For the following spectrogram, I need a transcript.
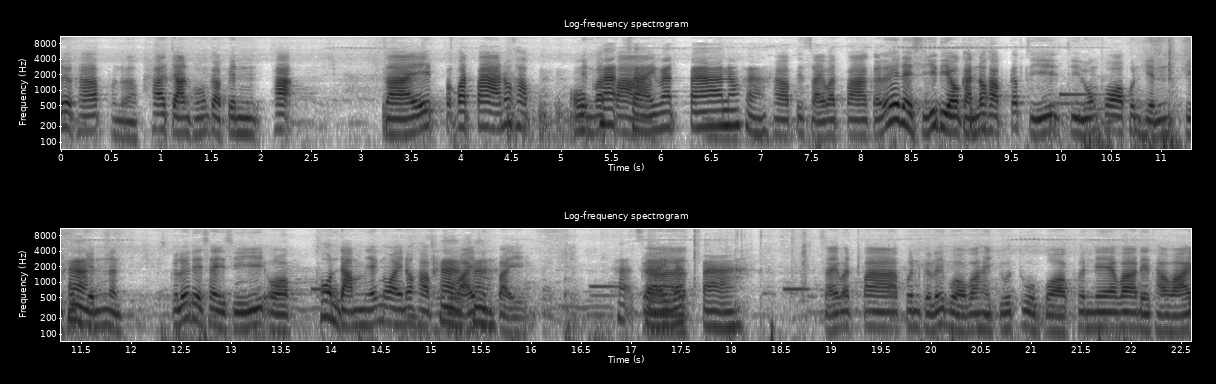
เด้อครับเพิ่นว่าพระอาจารย์ผมก็เป็นพระ สายวัดป่าเนาะครับ โอ้เป็นพวัดระป่าสายวัดป่าเนาะค่ะ ครับ เป็นสายวัดป่าก็เลยได้สีเดียวกันเนาะครับ กับสีที่หลวงพ่อเพิ่นเห็นที่ผมค่ะ เห็นนั่นก็เลยได้ใส่สีออกโทนดำยักหน่อยเนาะครับค่ะถวายค่ะเพิ่นไป พระสายวัดป่า สายวัดป่าเพิ่นก็เลยบอกว่าให้จุดธูปบอกเพิ่นแน่ว่าได้ถวาย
